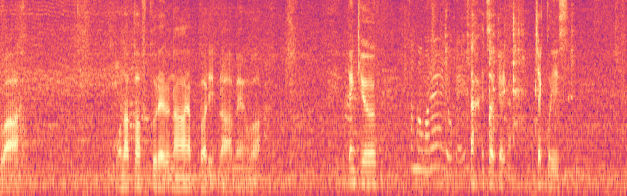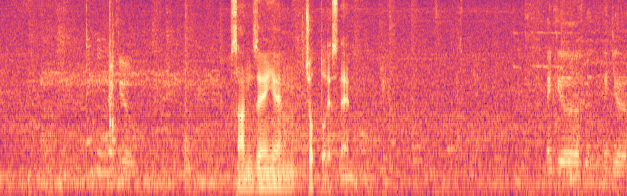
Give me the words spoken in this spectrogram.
うわお腹膨れるなやっぱりラーメンは Thank you. Some more water, are you okay? Ah, it's okay now. Check please. 3000円ちょっとですね。Thank you. Thank you.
